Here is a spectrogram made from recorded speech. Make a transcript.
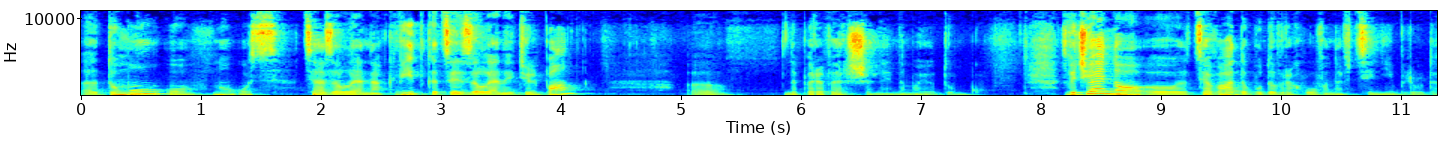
Е, Тому о, ну, ось ця зелена квітка, цей зелений тюльпан неперевершений, на мою думку. Звичайно, е, ця вада буде врахована в ціні блюда.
